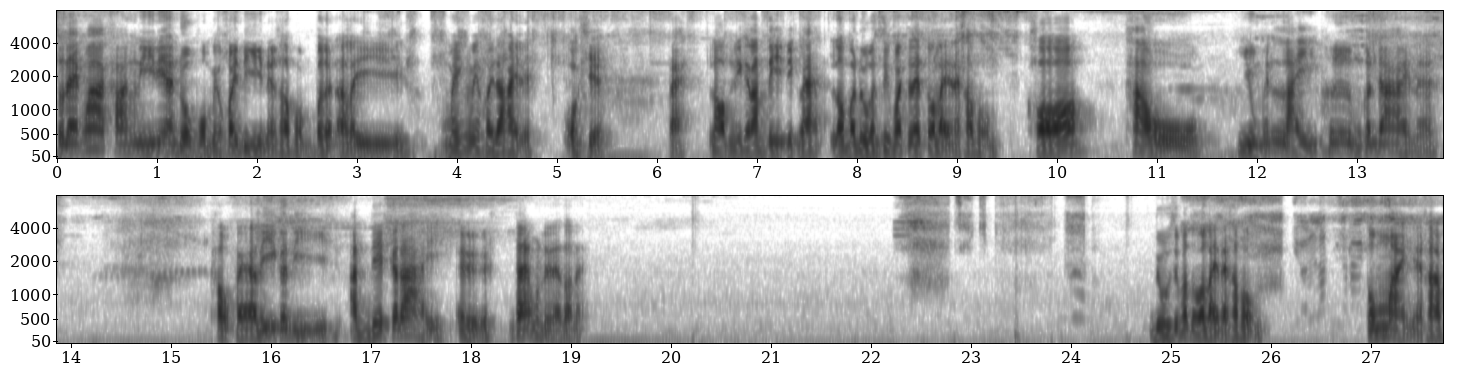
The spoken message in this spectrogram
แสดงว่าครั้งนี้เนี่ยดวงผมไม่ค่อยดีนะครับผมเปิดอะไรไม่ไม่ค่อยได้เลย โอเคไปรอบนี้การันตีอีพิกแล้ว เรามาดูกันซิว่าจะได้ตัวอะไรนะครับผม ขอเผ่าฮิวแมนไลท์เพิ่มก็ได้นะเผ่าแฟรี่ก็ดี อันเดดก็ได้ เออ ได้หมดเลยแหละตอนนี้ ดูซิว่าตัวอะไรนะครับผม ตัวใหม่นะครับ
